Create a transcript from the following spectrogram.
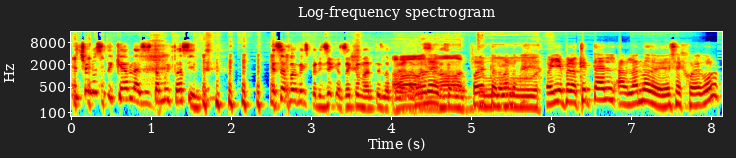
De hecho, no sé de qué hablas, está muy fácil. Esa fue mi experiencia con Psycho Mantis la primera oh, no, hermano. Oye, pero ¿qué tal, hablando de ese juego,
